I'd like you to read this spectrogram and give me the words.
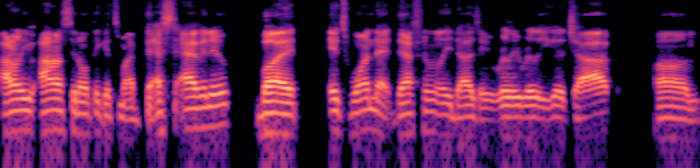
I don't even, I honestly don't think it's my best avenue, but it's one that definitely does a really really good job. Um,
